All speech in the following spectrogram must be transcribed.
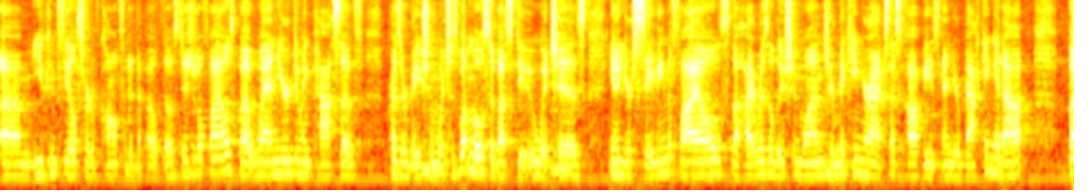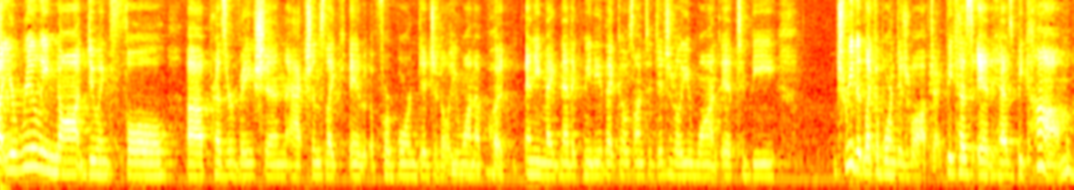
um, you can feel sort of confident about those digital files. But when you're doing passive preservation, mm-hmm. which is what most of us do, which mm-hmm. is, you know, you're saving the files, the high resolution ones, you're mm-hmm. making your access copies and you're backing it up but you're really not doing full uh, preservation actions like in, for Born Digital. You want to put any magnetic media that goes onto digital, you want it to be treated like a born digital object because it has become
